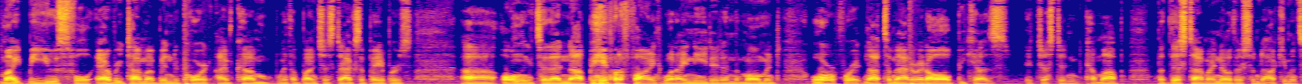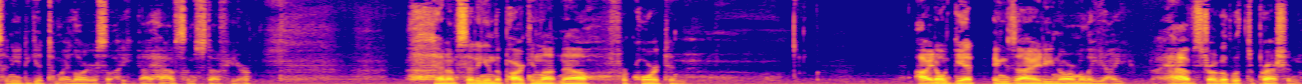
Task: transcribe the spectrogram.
might be useful. Every time I've been to court, I've come with a bunch of stacks of papers, uh, only to then not be able to find what I needed in the moment, or for it not to matter at all because it just didn't come up. But this time I know there's some documents I need to get to my lawyer, so I, I have some stuff here and I'm sitting in the parking lot now for court, and I don't get anxiety normally. I, I have struggled with depression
